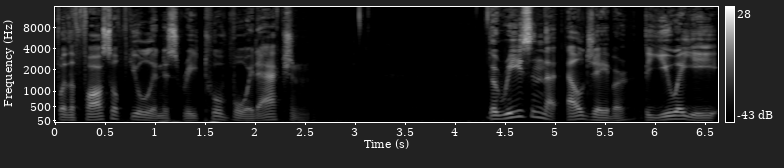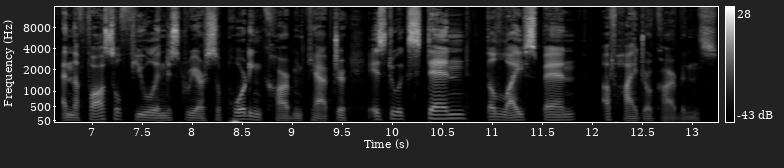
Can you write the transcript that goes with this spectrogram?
for the fossil fuel industry to avoid action. The reason that Al Jaber, the UAE, and the fossil fuel industry are supporting carbon capture is to extend the lifespan of hydrocarbons.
